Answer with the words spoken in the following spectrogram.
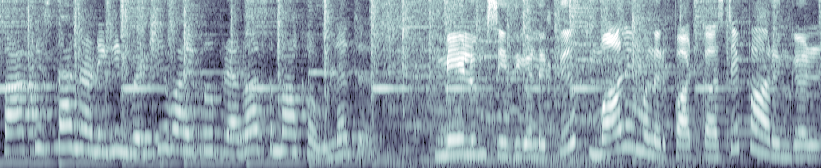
பாகிஸ்தான் அணியின் வெற்றி வாய்ப்பு பிரகாசமாக உள்ளது. மேலும் செய்திகளுக்கு மாலை மலர் பாட்காஸ்டை பாருங்கள்.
